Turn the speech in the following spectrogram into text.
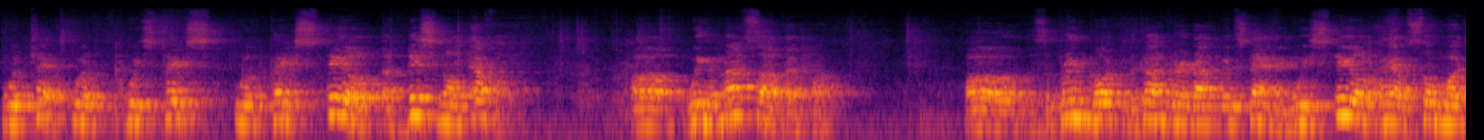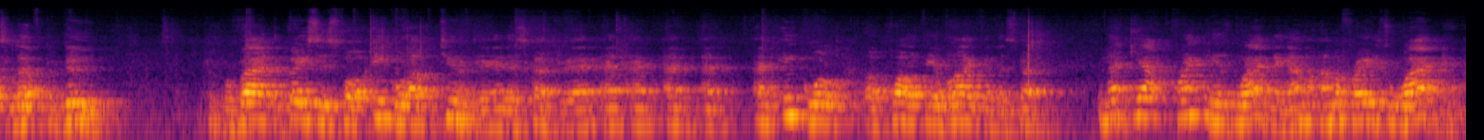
will take, will, which takes, will take still additional effort. Uh, we have not solved that problem. Uh, the Supreme Court, to the contrary notwithstanding, we still have so much left to do to provide the basis for equal opportunity in this country and, and, and, and, and, and equal uh, quality of life in this country. And that gap, frankly, is widening. I'm, I'm afraid it's widening.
